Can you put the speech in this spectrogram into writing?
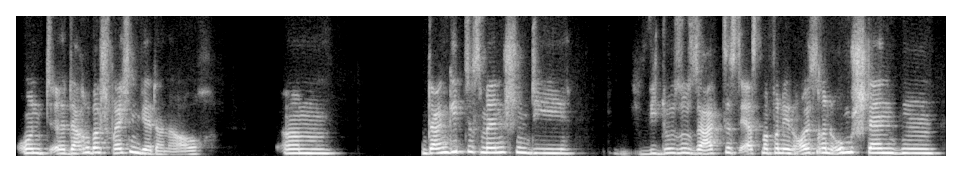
Und äh, darüber sprechen wir dann auch. Ähm, dann gibt es Menschen, die, wie du so sagtest, erstmal von den äußeren Umständen,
